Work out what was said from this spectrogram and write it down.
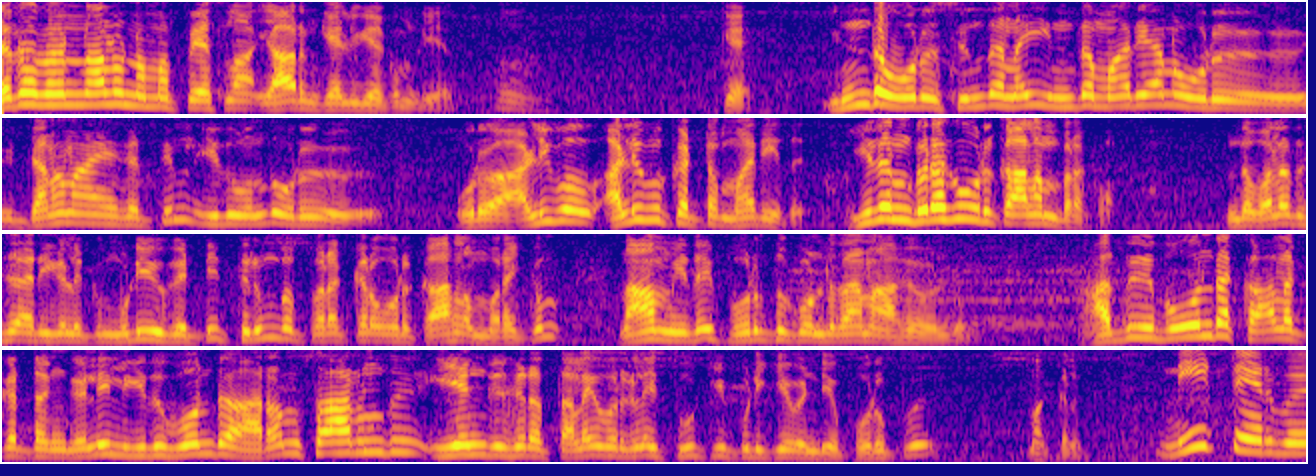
எதை வேணாலும் நம்ம பேசலாம் யாரும் கேள்வி கேட்க முடியாது. இந்த ஒரு சிந்தனை இந்த மாதிரியான ஒரு ஜனநாயகத்தில் இது வந்து ஒரு ஒரு அழிவு அழிவு கட்டம் மாதிரி இது. இதன் பிறகு ஒரு காலம் பிறக்கும். இந்த வலதுசாரிகளுக்கு முடிவு கட்டி திரும்ப பிறக்கிற ஒரு காலம் வரைக்கும் நாம் இதை பொறுத்து கொண்டு தான் ஆக வேண்டும். அது போன்ற காலகட்டங்களில் இது போன்ற அறம் சார்ந்து இயங்குகிற தலைவர்களை தூக்கி பிடிக்க வேண்டிய பொறுப்பு மக்களுக்கு. நீட் தேர்வு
